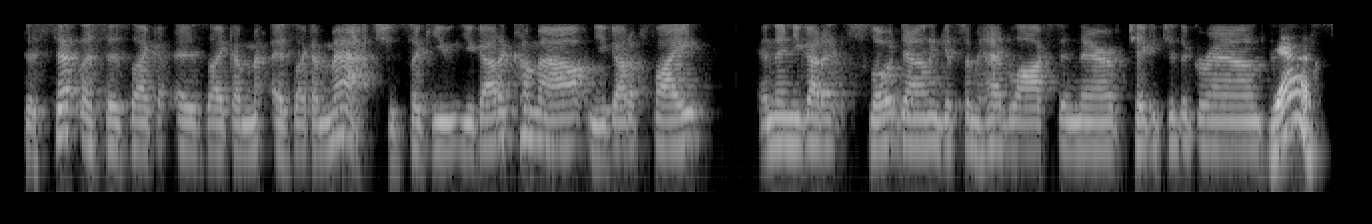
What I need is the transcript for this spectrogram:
the set list is like is like a as like a match. It's like you you got to come out and you got to fight, and then you got to slow it down and get some headlocks in there, take it to the ground, Yes.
